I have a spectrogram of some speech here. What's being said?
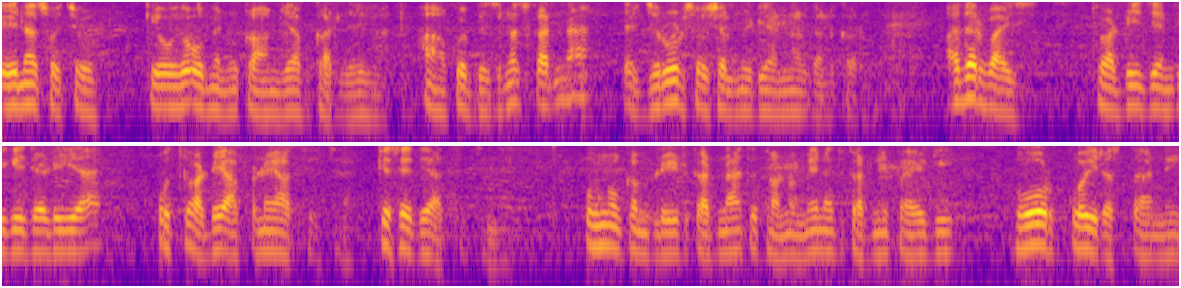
ਇਹ ਨਾ ਸੋਚੋ ਕਿ ਉਹ ਉਹ ਮੈਨੂੰ ਕਾਮਯਾਬ ਕਰ ਦੇਗਾ ਹਾਂ, ਕੋਈ ਬਿਜ਼ਨਸ ਕਰਨਾ ਹੈ ਤੇ ਜ਼ਰੂਰ ਸੋਸ਼ਲ ਮੀਡੀਆ ਨਾਲ ਗੱਲ ਕਰੋ। ਅਦਰਵਾਈਜ਼ ਤੁਹਾਡੀ ਜ਼ਿੰਦਗੀ ਜਿਹੜੀ ਹੈ ਉਹ ਤੁਹਾਡੇ ਆਪਣੇ ਹੱਥ 'ਚ ਹੈ ਕਿਸੇ ਦੇ ਹੱਥ 'ਚ ਨਹੀਂ। ਉਹਨੂੰ ਕੰਪਲੀਟ ਕਰਨਾ ਹੈ ਤੇ ਤੁਹਾਨੂੰ ਮਿਹਨਤ ਕਰਨੀ ਪਏਗੀ ਹੋਰ ਕੋਈ ਰਸਤਾ ਨਹੀਂ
